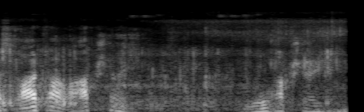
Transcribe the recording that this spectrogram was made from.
als Radfahrer absteigen. Wo absteigen?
